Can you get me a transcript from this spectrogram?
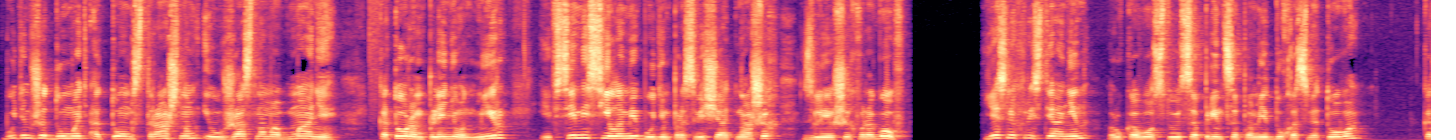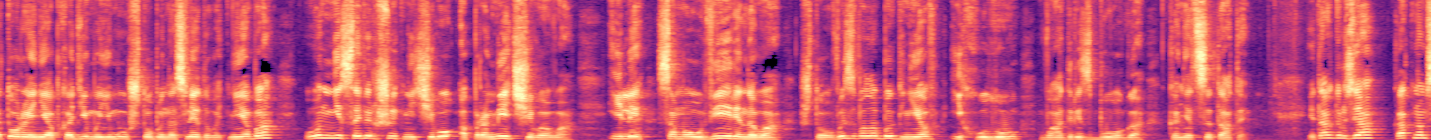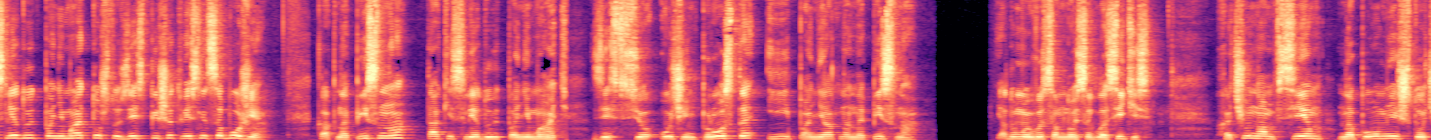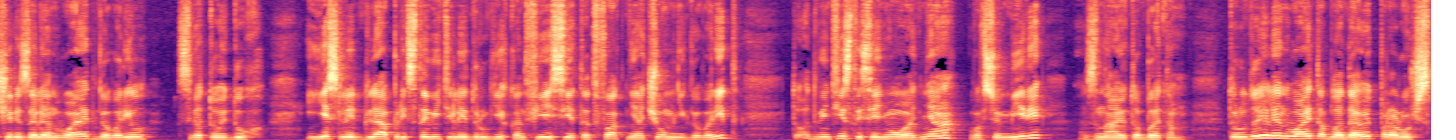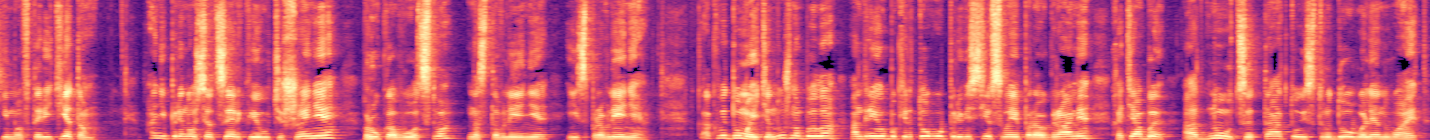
Будем же думать о том страшном и ужасном обмане, которым пленен мир, и всеми силами будем просвещать наших злейших врагов, если христианин руководствуется принципами Духа Святого, которые необходимы ему, чтобы наследовать небо, он не совершит ничего опрометчивого или самоуверенного, что вызвало бы гнев и хулу в адрес Бога. Конец цитаты. Итак, друзья, как нам следует понимать то, что здесь пишет Вестница Божья? Как написано, так и следует понимать. Здесь все очень просто и понятно написано – я думаю, вы со мной согласитесь. Хочу нам всем напомнить, что через Элен Уайт говорил Святой Дух. И если для представителей других конфессий этот факт ни о чем не говорит, то адвентисты седьмого дня во всем мире знают об этом. Труды Элен Уайт обладают пророческим авторитетом. Они приносят церкви утешение, руководство, наставление и исправление – Как вы думаете, нужно было Андрею Бакертову привести в своей программе хотя бы одну цитату из трудов Лен Уайт?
